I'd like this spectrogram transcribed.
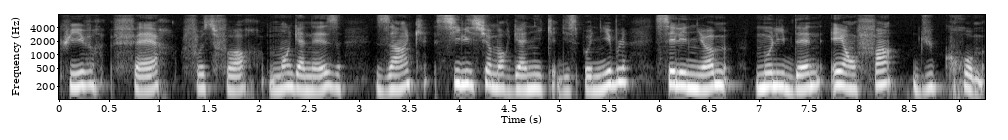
cuivre, fer, phosphore, manganèse, zinc, silicium organique disponible, sélénium, molybdène et enfin du chrome.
